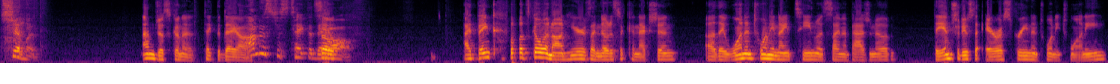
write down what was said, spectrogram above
Chilling. I'm just gonna take the day off. I'm just just take the day So- off. I think what's going on here is I noticed a connection. Uh, they won in 2019 with Simon Pagenaud. They introduced the Aero Screen in 2020.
